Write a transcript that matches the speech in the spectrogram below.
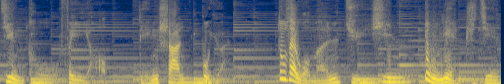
净土飞遥，灵山不远，都在我们举心动念之间。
